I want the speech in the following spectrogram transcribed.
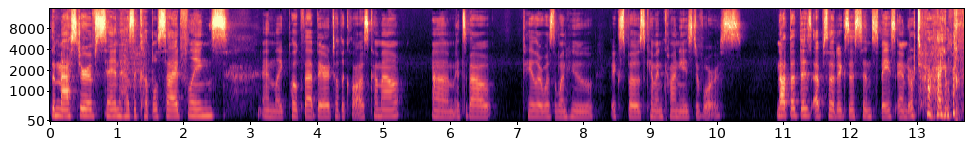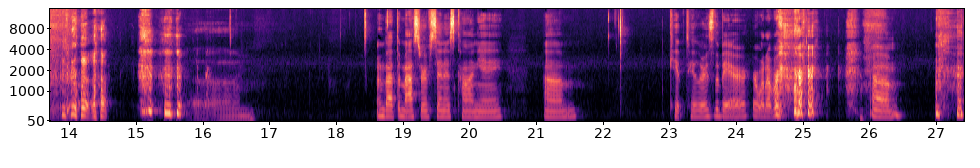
"The master of sin has a couple side flings, and like poke that bear till the claws come out." Um, it's about Taylor was the one who exposed Kim and Kanye's divorce. Not that this episode exists in space and or time. Um, and that the master of sin is Kanye. Um, Kip Taylor is the bear or whatever. um, and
